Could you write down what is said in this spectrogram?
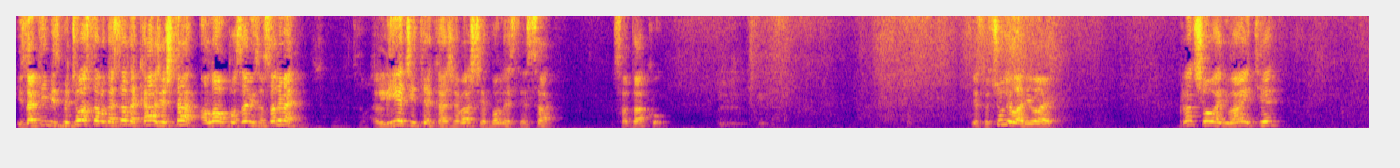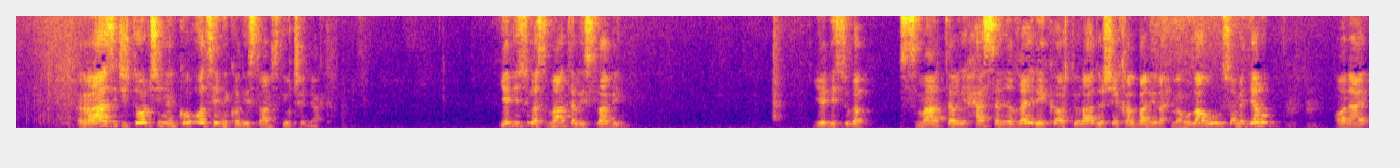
I zatim između ostaloga sada kaže šta? Allah poslani sa sveme, liječite, kaže, vaše bolesne sa sadakom. Jeste čuli ovaj rivajet? Braći, ovaj rivajet je različito ocjenjen kod islamskih učenjaka. Jedni su ga smatrali slabim. Jedni su ga smatrali Hasan al-Gajri kao što radio šeha Albani rahimahullahu u svome dijelu, onaj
